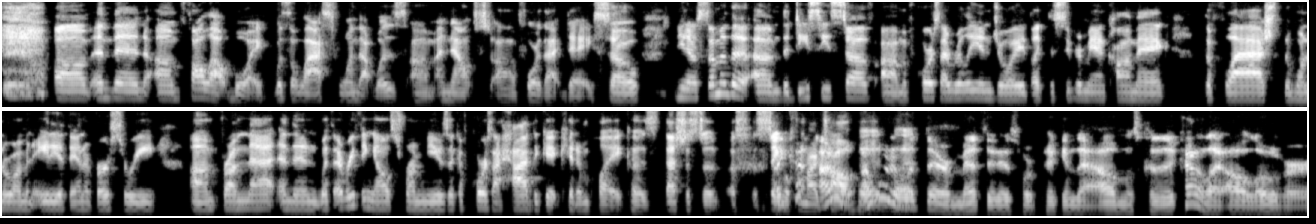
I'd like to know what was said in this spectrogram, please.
um and then um fall out boy was the last one that was um announced uh for that day so you know some of the um the dc stuff um of course i really enjoyed like the superman comic the flash the wonder woman 80th anniversary um from that and then with everything else from music of course i had to get kid and play because that's just a, a, a staple I from my I childhood I, wonder but- what their method is for picking the albums because they're kind of like all over.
